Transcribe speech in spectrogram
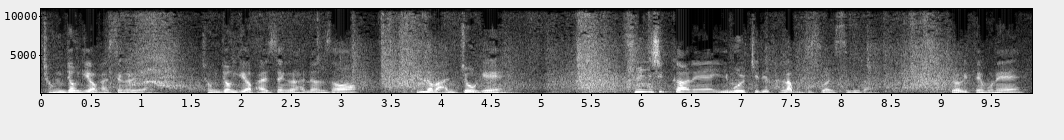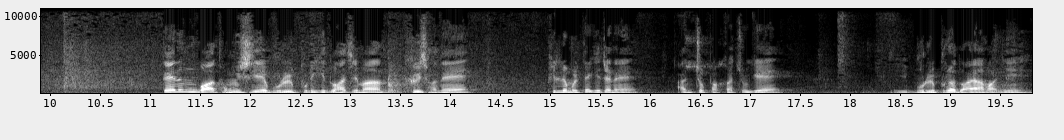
정전기가 발생을 해요. 정전기가 발생을 하면서 필름 안쪽에 순식간에 이물질이 달라붙을 수가 있습니다. 그렇기 때문에 떼는과 동시에 물을 뿌리기도 하지만 그 전에 필름을 떼기 전에 안쪽 바깥쪽에 이 물을 뿌려 놔야만이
